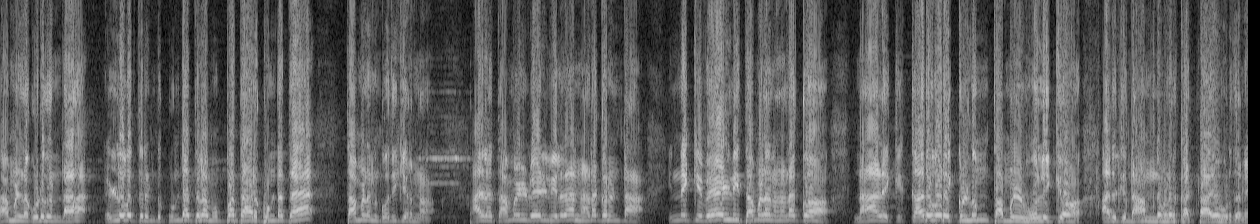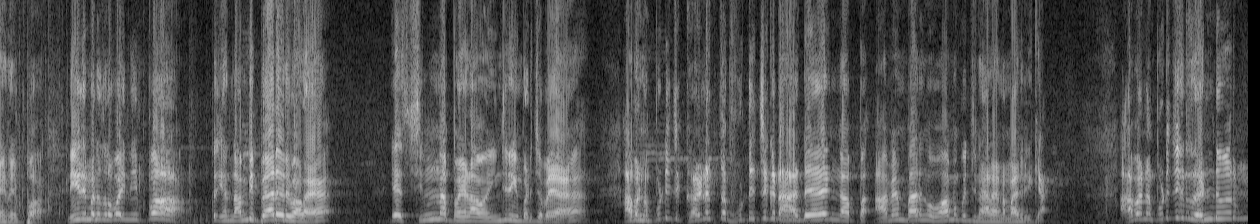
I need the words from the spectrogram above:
தமிழில் கொடுக்குண்டா எழுபத்தி ரெண்டு குண்டத்தில் முப்பத்தாறு குண்டத்தை தமிழன் கொதிக்கிறணும். அதில் தமிழ் வேள்வியில் தான் நடக்கணும்ட்டான் இன்னைக்கு வேள்வி தமிழன் நடக்கும். நாளைக்கு கருவறைக்குள்ளும் தமிழ் ஒலிக்கும். அதுக்கு நாம் தமிழர் கட்டாய உறுதுணை நிற்போம். நீதிமன்றத்தில் போய் நிற்போம். என் தம்பி பேரறிவாள ஏ சின்ன பையன் அவன் இன்ஜினியரிங் படித்த பையன். அவனை பிடிச்சி கழுத்தை பிடிச்சிக்கிட்டாடு எங்கள் அப்பா. அவன் பாருங்க ஓமக்குச்சி குச்சி நாராயண மாதிரி இருக்கான். அவனை பிடிச்சிக்கிட்டு ரெண்டு பேரும்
